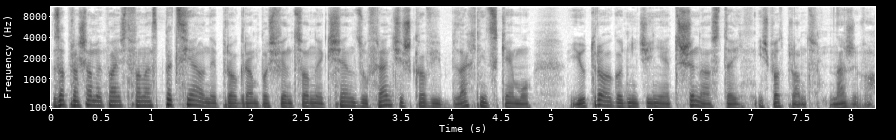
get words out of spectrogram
Zapraszamy Państwa na specjalny program poświęcony księdzu Franciszkowi Blachnickiemu jutro o godzinie 13. Idź pod prąd na żywo.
